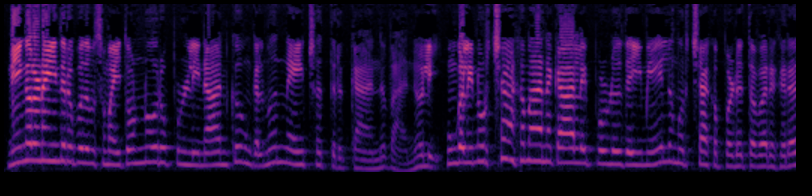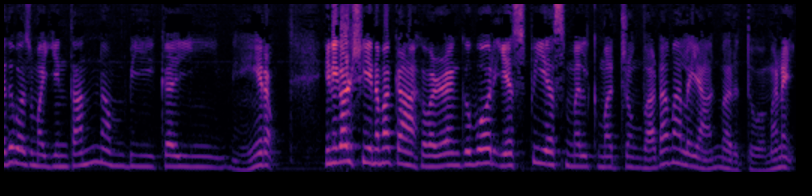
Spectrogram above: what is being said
நீங்கள் இணைந்திருப்பது சுமை தொண்ணூறு புள்ளி நான்கு உங்கள் முன்னேற்றத்திற்கான வானொலி. உங்களின் உற்சாகமான காலை பொழுதை மேலும் உற்சாகப்படுத்த வருகிறது பசுமையின் தன்னம்பிக்கை நேரம். இந்நிகழ்ச்சியை நமக்காக வழங்குவோர் எஸ் பி எஸ் மில்க் மற்றும் வடமலையான் மருத்துவமனை.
